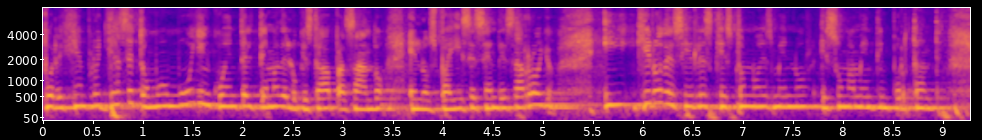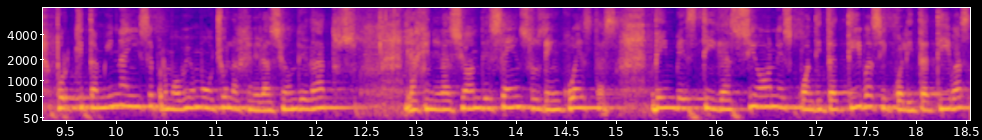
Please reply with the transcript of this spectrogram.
por ejemplo, ya se tomó muy en cuenta el tema de lo que estaba pasando en los países en desarrollo. Y quiero decirles que esto no es menor, es sumamente importante, porque también ahí se promovió mucho la generación de datos, la generación de censos, de encuestas, de investigaciones cuantitativas y cualitativas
